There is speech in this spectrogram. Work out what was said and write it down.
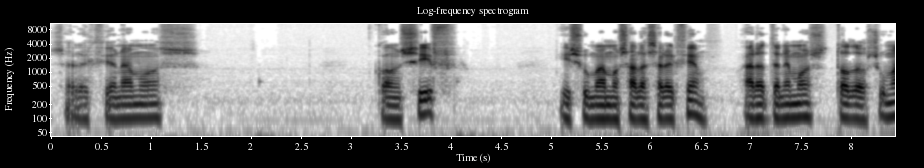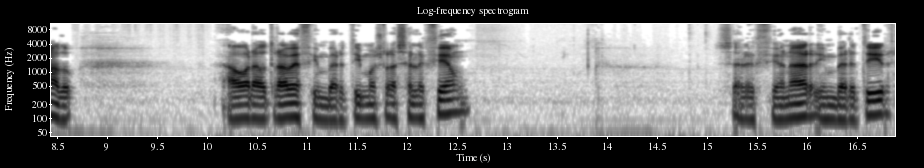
Seleccionamos con Shift y sumamos a la selección. Ahora tenemos todo sumado. Ahora otra vez invertimos la selección seleccionar, invertir,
